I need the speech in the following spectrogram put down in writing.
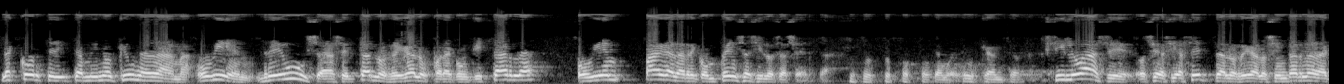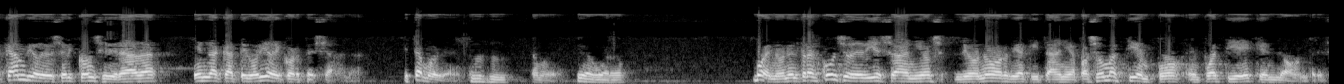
La corte dictaminó que una dama o bien rehúsa aceptar los regalos para conquistarla, o bien paga la recompensa si los acepta. Si lo hace, o sea, si acepta los regalos sin dar nada a cambio, debe ser considerada en la categoría de cortesana. Está muy bien. Está muy bien. Estoy de acuerdo. Bueno, en el transcurso de 10 años, Leonor de Aquitania pasó más tiempo en Poitiers que en Londres.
